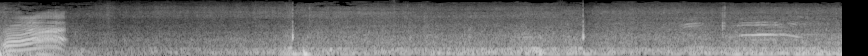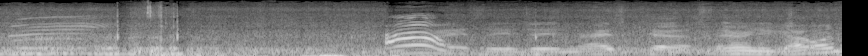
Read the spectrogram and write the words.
Ah! Oh! nice, AJ. Nice cast. Ehryn, you got one?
